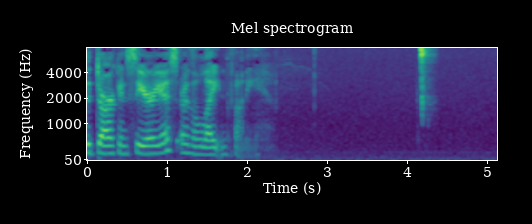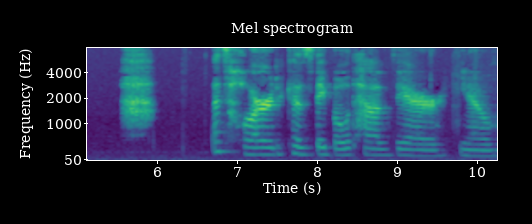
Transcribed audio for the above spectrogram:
The dark and serious or the light and funny? That's hard because they both have their, you know,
